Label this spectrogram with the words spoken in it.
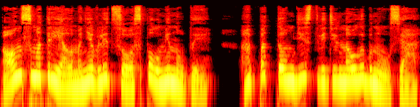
Он смотрел мне в лицо с полминуты, а потом действительно улыбнулся.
